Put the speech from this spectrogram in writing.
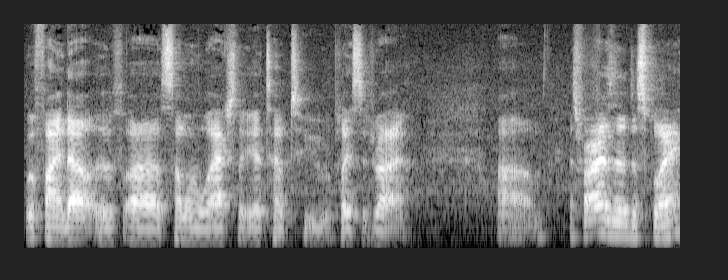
we'll find out if uh, someone will actually attempt to replace the drive. Um, as far as the display,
